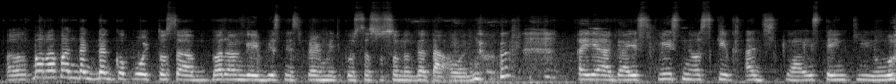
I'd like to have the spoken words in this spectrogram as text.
Uh, para pandagdag ko po ito sa barangay business permit ko sa susunod na taon. Kaya guys, please no skip ads guys. Thank you.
